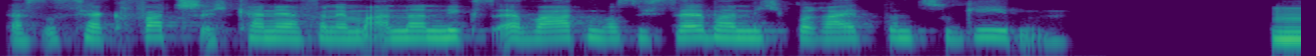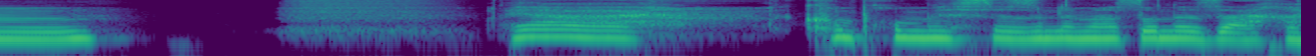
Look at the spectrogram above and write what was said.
Das ist ja Quatsch. Ich kann ja von dem anderen nichts erwarten, was ich selber nicht bereit bin zu geben. Mm. Ja, Kompromisse sind immer so eine Sache.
